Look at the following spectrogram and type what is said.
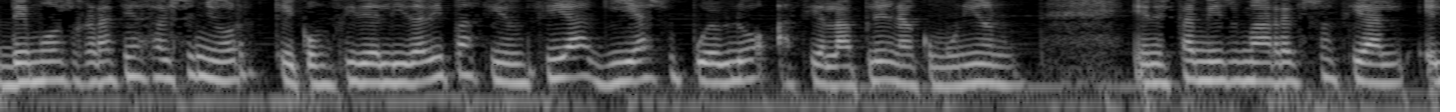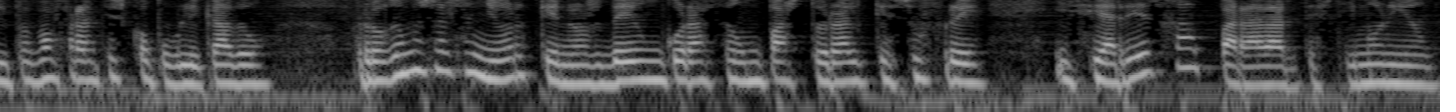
Demos gracias al Señor que con fidelidad y paciencia guía a su pueblo hacia la plena comunión. En esta misma red social, el Papa Francisco ha publicado Roguemos al Señor que nos dé un corazón pastoral que sufre y se arriesga para dar testimonio,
